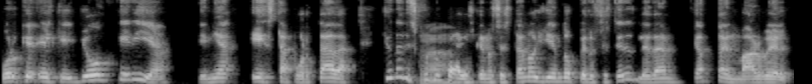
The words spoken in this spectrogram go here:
Porque el que yo quería tenía esta portada. Y una disculpa para Ah. los que nos están oyendo, pero si ustedes le dan Captain Marvel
